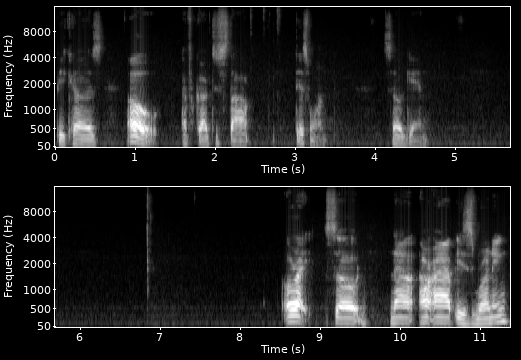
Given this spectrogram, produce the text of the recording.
because oh I forgot to stop this one. So again. Alright so now our app is running.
